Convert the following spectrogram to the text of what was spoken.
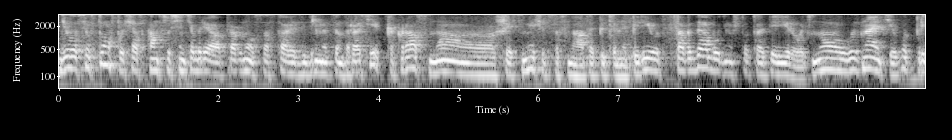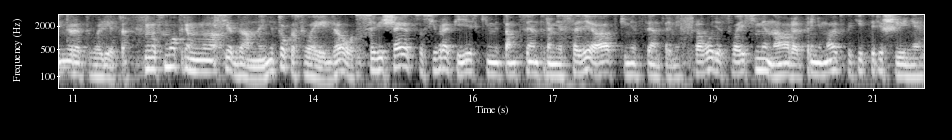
Дело все в том, что сейчас к концу сентября прогноз составит Гидрометцентр России как раз на 6 месяцев, на отопительный период. Тогда будем что-то оперировать. Но вы знаете, вот пример этого лета. Мы смотрим все данные, не только свои, да, вот совещаются с европейскими там центрами, с азиатскими центрами, проводят свои семинары, принимают какие-то решения.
